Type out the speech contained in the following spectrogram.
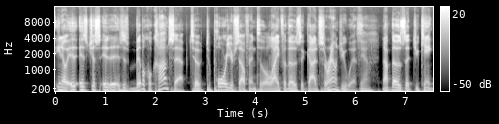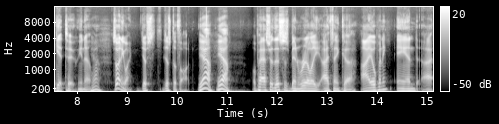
you know, it, it's just it is this biblical concept to to pour yourself into the life of those that God surrounds you with, Yeah. not those that you can't get to. You know. Yeah. So anyway, just just a thought. Yeah. Yeah. Well, Pastor, this has been really, I think, uh, eye opening, and I,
